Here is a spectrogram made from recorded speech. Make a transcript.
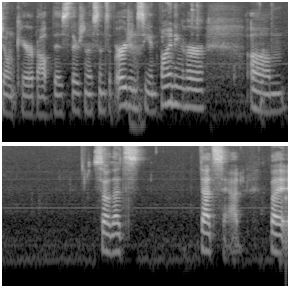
don't care about this. There's no sense of urgency in finding her. Um, so that's that's sad. But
